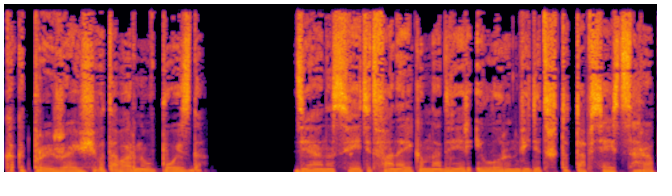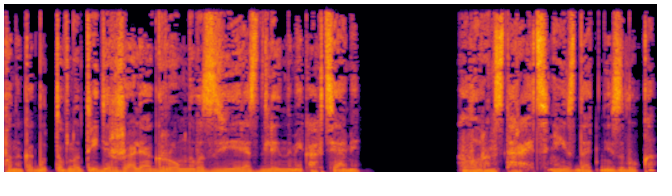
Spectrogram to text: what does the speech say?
как от проезжающего товарного поезда. Диана светит фонариком на дверь, и Лорен видит, что та вся исцарапана, как будто внутри держали огромного зверя с длинными когтями. Лорен старается не издать ни звука.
